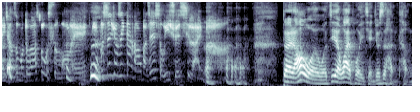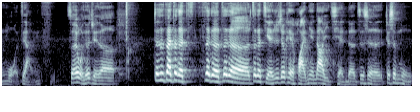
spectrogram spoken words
你讲这么多要做什么嘞？你 不是就是应该好好把这些手艺学起来吗？对，然后我我记得外婆以前就是很疼我这样子，所以我就觉得，就是在这个这个这个这个节日就可以怀念到以前的，就是就是母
